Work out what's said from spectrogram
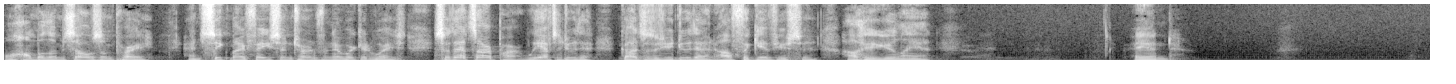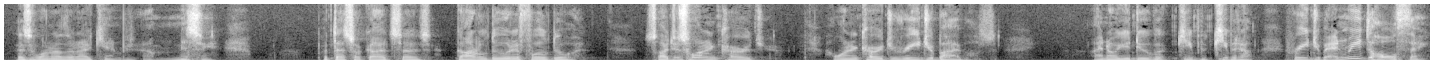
will humble themselves and pray and seek my face and turn from their wicked ways. So that's our part. We have to do that. God says, if You do that, I'll forgive your sin, I'll heal your land. And there's one other that I can't, I'm missing. But that's what God says. God will do it if we'll do it. So I just want to encourage you. I want to encourage you, read your Bibles. I know you do, but keep, keep it up. Read your, and read the whole thing.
